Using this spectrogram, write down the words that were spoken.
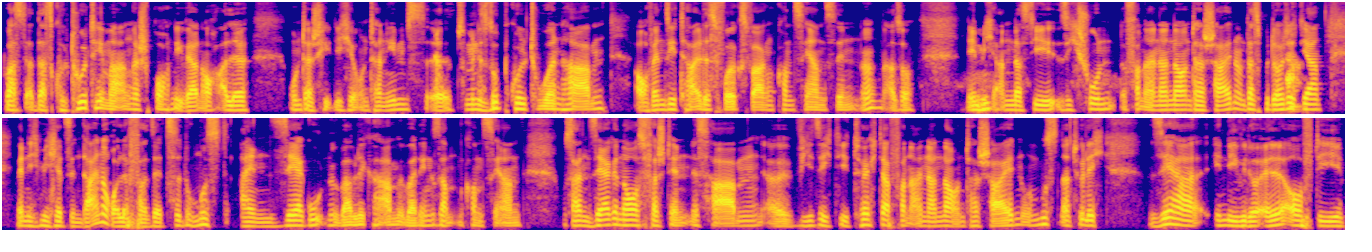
Du hast ja das Kulturthema angesprochen, die werden auch alle unterschiedliche Unternehmens, äh, zumindest Subkulturen haben, auch wenn sie Teil des Volkswagen-Konzerns sind. Ne? Also nehme ich mhm. an, dass sie sich schon voneinander unterscheiden. Und das bedeutet ja, wenn ich mich jetzt in deine Rolle versetze, du musst einen sehr guten Überblick haben über den gesamten Konzern, musst ein sehr genaues Verständnis haben, äh, wie sich die Töchter voneinander unterscheiden und musst natürlich sehr individuell auf die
